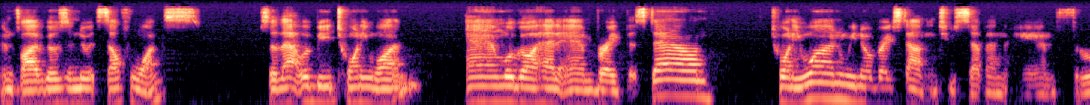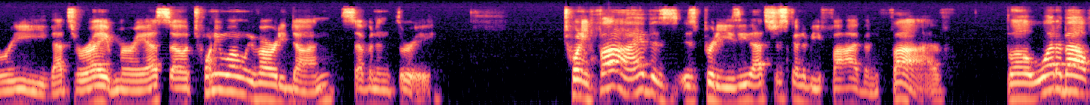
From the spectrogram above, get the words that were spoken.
and 5 goes into itself once. So that would be 21. And we'll go ahead and break this down. 21 we know breaks down into 7 and 3. That's right, Maria. So 21 we've already done, 7 and 3. 25 is, is pretty easy. That's just going to be 5 and 5. But what about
